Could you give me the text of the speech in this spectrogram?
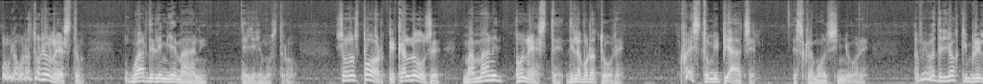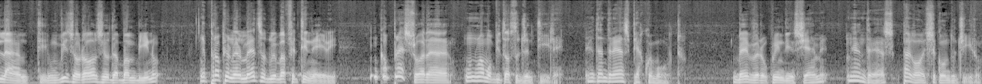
un lavoratore onesto. Guardi le mie mani, e gliele mostrò. Sono sporche, callose, ma mani oneste, di lavoratore. Questo mi piace, esclamò il signore. Aveva degli occhi brillanti, un viso roseo da bambino e proprio nel mezzo due baffetti neri. In complesso era un uomo piuttosto gentile ed Andreas piacque molto. Bevvero quindi insieme e Andreas pagò il secondo giro.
